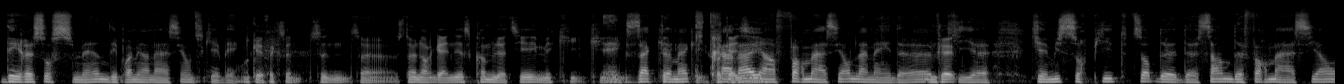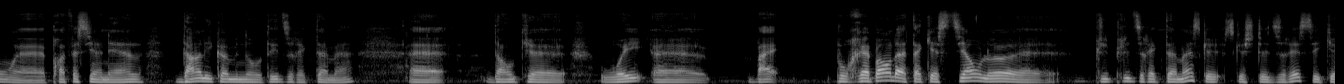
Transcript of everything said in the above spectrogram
des ressources humaines des Premières Nations du Québec. OK, fait que c'est un, organisme comme le tien, mais qui. qui Exactement, qui, travaille en formation de la main-d'œuvre, qui, euh, qui a mis sur pied toutes sortes de, de centres de formation euh, professionnels dans les communautés directement. Euh, donc, euh, oui, euh, ben, pour répondre à ta question, là, plus, plus directement, ce que, ce que je te dirais, c'est que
